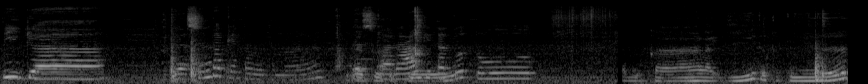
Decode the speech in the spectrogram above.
Tiga. Tiga sendok ya teman-teman. Dan sekarang kita tutup. kita buka lagi tutupnya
